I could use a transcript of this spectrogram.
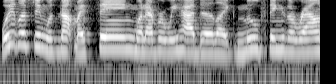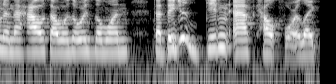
weightlifting was not my thing. Whenever we had to like move things around in the house, I was always the one that they just didn't ask help for. Like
